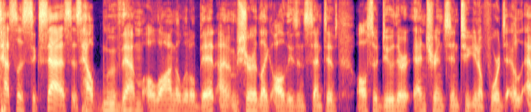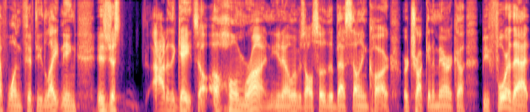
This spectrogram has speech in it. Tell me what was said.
Tesla's success has helped move them along a little bit. I'm sure like all these incentives also do their entrance into, you know, Ford's F-150 Lightning is just out of the gates, a, a home run. You know, it was also the best selling car or truck in America before that.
